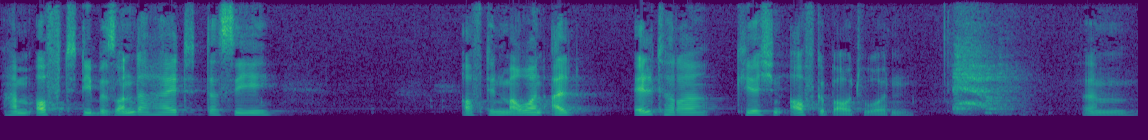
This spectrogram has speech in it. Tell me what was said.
haben oft die Besonderheit, dass sie auf den Mauern älterer Kirchen aufgebaut wurden, ähm,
